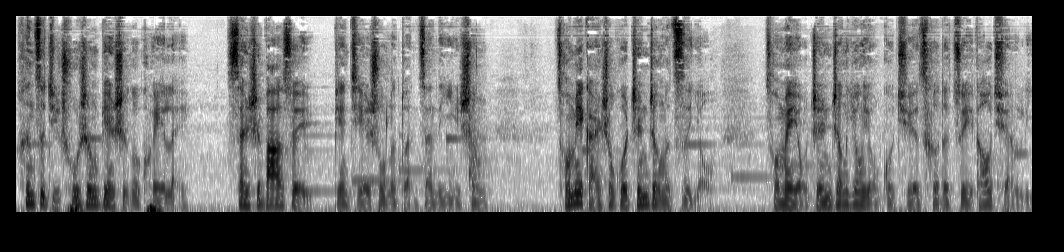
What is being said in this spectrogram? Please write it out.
恨自己出生便是个傀儡，三十八岁便结束了短暂的一生，从没感受过真正的自由，从没有真正拥有过决策的最高权利。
